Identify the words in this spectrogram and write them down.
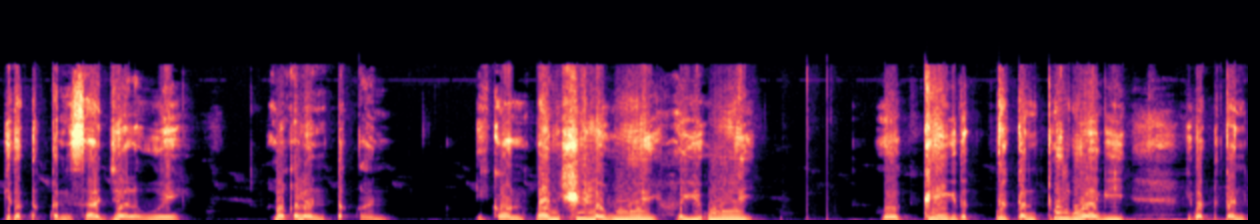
kita tekan saja lah, woi. Lalu kalian tekan ikon pensil lah, woi. Ayo, woi. Oke, okay, kita tekan tunggu lagi. Kita tekan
